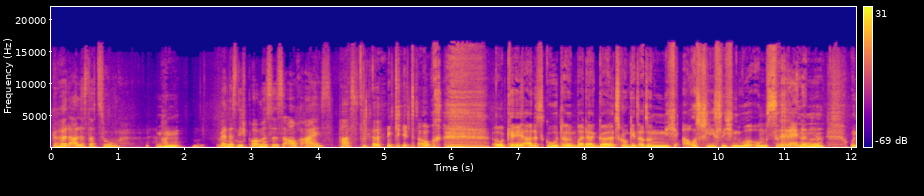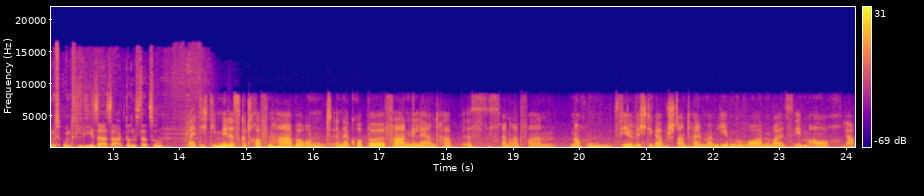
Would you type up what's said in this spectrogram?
Gehört alles dazu. Mhm. Wenn es nicht Pommes ist, auch Eis, passt. geht auch. Okay, alles gut. Ähm, bei der Girls Crew geht es also nicht ausschließlich nur ums Rennen. Und, und Lisa sagt uns dazu. Seit ich die Mädels getroffen habe und in der Gruppe fahren gelernt habe, ist das Rennradfahren noch ein viel wichtiger Bestandteil in meinem Leben geworden, weil es eben auch ja,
